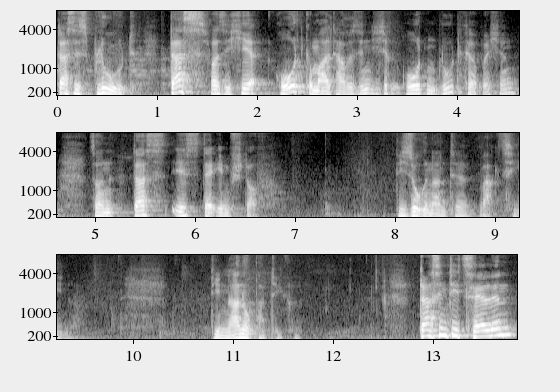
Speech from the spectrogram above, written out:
Das ist Blut. Das, was ich hier rot gemalt habe, sind nicht roten Blutkörperchen, sondern das ist der Impfstoff, die sogenannte Vakzine, die Nanopartikel. Das sind die Zellen,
